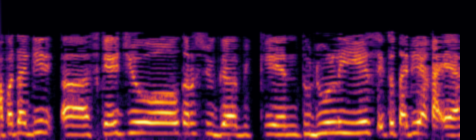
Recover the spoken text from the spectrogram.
apa tadi uh, schedule terus juga bikin to do list itu tadi ya kak ya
